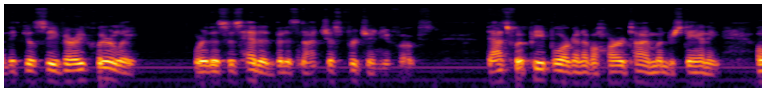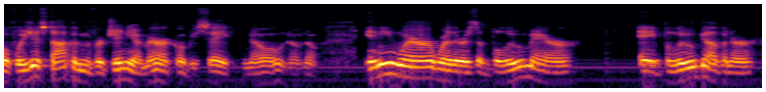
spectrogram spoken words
I think you'll see very clearly where this is headed, but it's not just Virginia, folks. That's what people are going to have a hard time understanding. Oh, if we just stop him in Virginia, America will be safe. No, no, no. Anywhere where there is a blue mayor, a blue governor,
